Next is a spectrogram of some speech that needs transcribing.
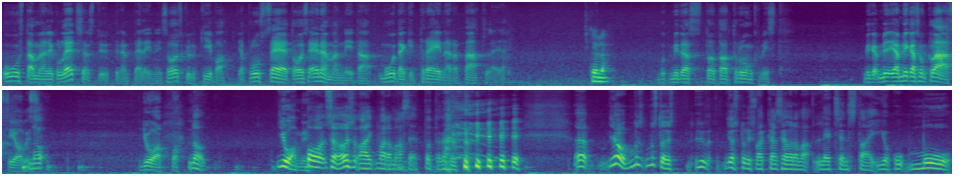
uusi tämmöinen niin Legends-tyyppinen peli, niin se olisi kyllä kiva. Ja plus se, että olisi enemmän niitä muutenkin trainer-battleja. Kyllä. Mutta mitäs tota, Trunkvist? Mikä, ja mikä sun klassi olisi? No, juoppo. No, juoppo, niin. se olisi varmaan se, totta kai. joo, musta olisi hyvä, jos tulisi vaikka seuraava Legends tai joku muu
